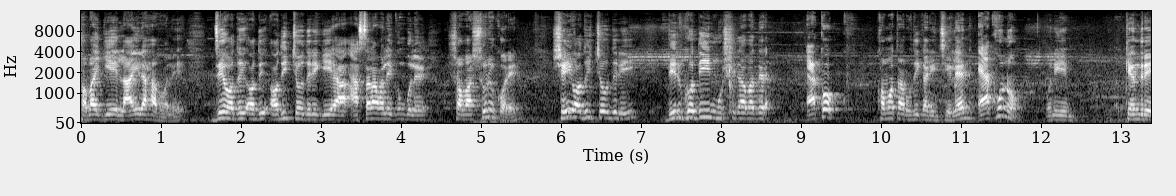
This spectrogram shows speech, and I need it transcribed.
সবাই গিয়ে লাইলাহা বলে, যে অধীর চৌধুরী গিয়ে আসসালামু আলাইকুম বলে সভা শুরু করেন, সেই অধীর চৌধুরী দীর্ঘদিন মুর্শিদাবাদের একক ক্ষমতার অধিকারী ছিলেন। এখনও উনি কেন্দ্রে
